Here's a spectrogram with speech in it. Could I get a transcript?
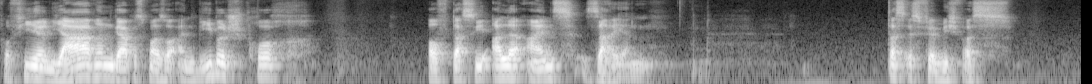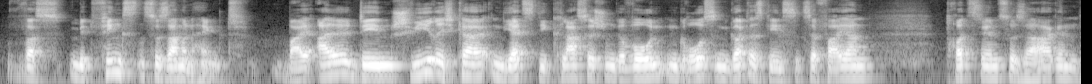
vor vielen Jahren gab es mal so einen Bibelspruch, auf dass sie alle eins seien. Das ist für mich was, was mit Pfingsten zusammenhängt. Bei all den Schwierigkeiten, jetzt die klassischen, gewohnten, großen Gottesdienste zu feiern, trotzdem zu sagen,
